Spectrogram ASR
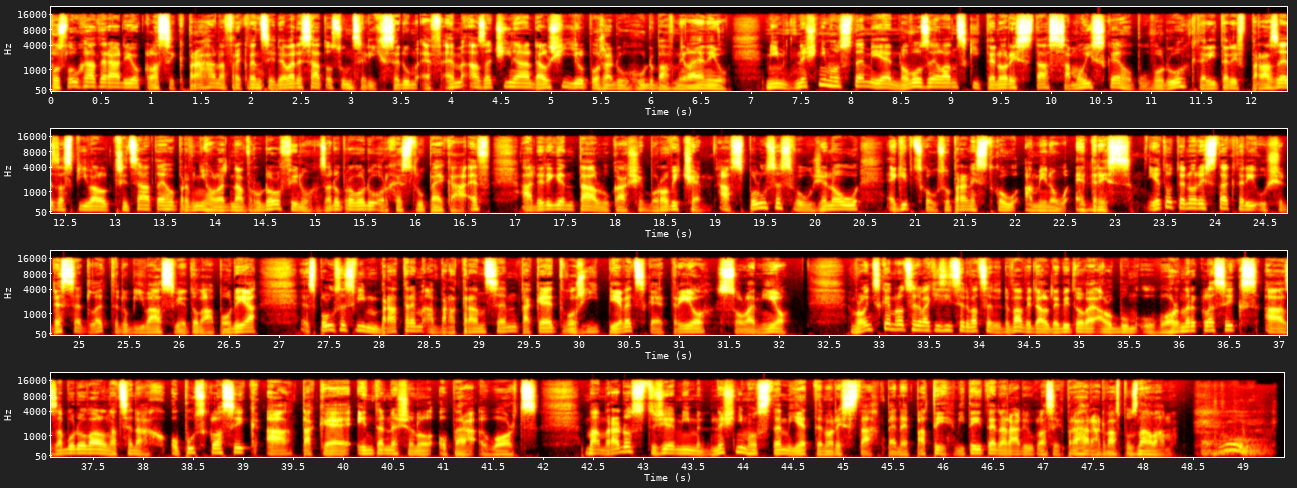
Posloucháte rádio Klasik Praha na frekvenci 98,7 FM a začíná další díl pořadu Hudba v miléniu. Mým dnešním hostem je novozélandský tenorista samojského původu, který tady v Praze zaspíval 31. ledna v Rudolfinu za doprovodu orchestru PKF a dirigenta Lukáše Boroviče a spolu se svou ženou, egyptskou sopranistkou Aminou Edris. Je to tenorista, který už 10 let dobývá světová podia. Spolu se svým bratrem a bratrancem také tvoří pěvecké trio Sole Mio. V loňském roce 2022 vydal debitové album u Warner Classics a zabudoval na cenách Opus Classic a také International Opera Awards. Mám radost, že mým dnešním hostem je tenorista Pene Paty. Vítejte na Rádiu Klasik Praha, rád vás poznávám.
